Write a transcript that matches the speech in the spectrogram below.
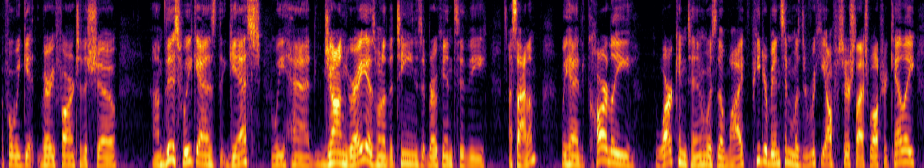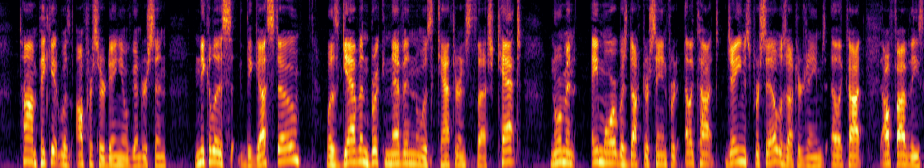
before we get very far into the show. Um, this week, as the guest, we had John Gray as one of the teens that broke into the asylum. We had Carly Warkington was the wife. Peter Benson was the rookie officer slash Walter Kelly. Tom Pickett was Officer Daniel Gunderson. Nicholas D'Agosto was Gavin. Brooke Nevin was Catherine slash Cat. Norman Armour was Dr. Sanford Ellicott. James Purcell was Dr. James Ellicott. All five of these,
